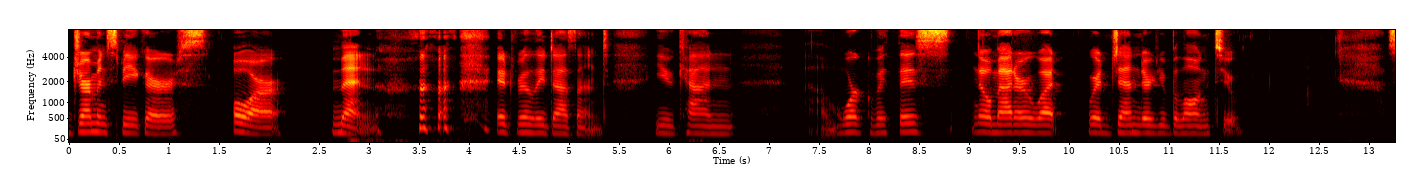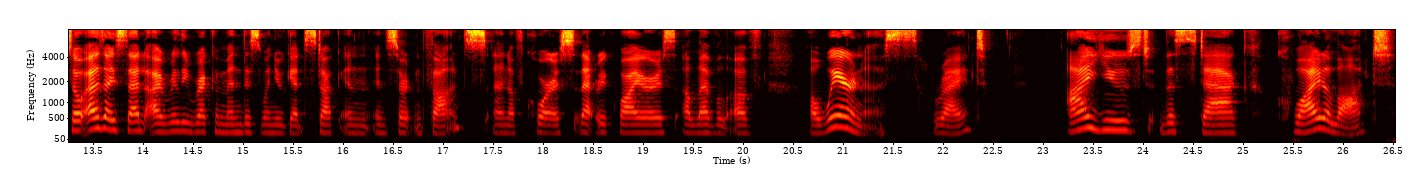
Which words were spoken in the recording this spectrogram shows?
German speakers or men. it really doesn't. You can um, work with this no matter what what gender you belong to. So, as I said, I really recommend this when you get stuck in, in certain thoughts. And of course, that requires a level of awareness, right? I used the stack quite a lot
